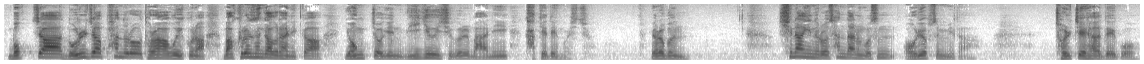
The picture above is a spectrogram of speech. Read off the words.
먹자 놀자 판으로 돌아가고 있구나. 막 그런 생각을 하니까 영적인 위기 의식을 많이 갖게 된 것이죠. 여러분 신앙인으로 산다는 것은 어렵습니다. 절제해야 되고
